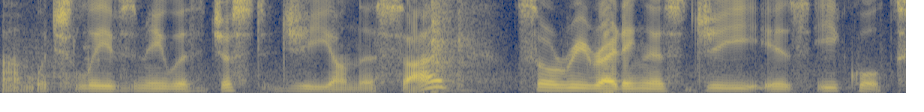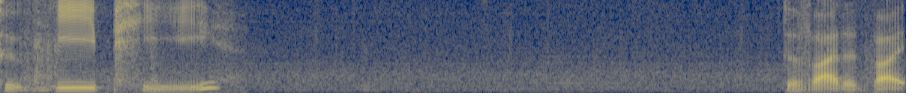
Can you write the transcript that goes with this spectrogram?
Um, which leaves me with just G on this side. So rewriting this, G is equal to EP divided by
